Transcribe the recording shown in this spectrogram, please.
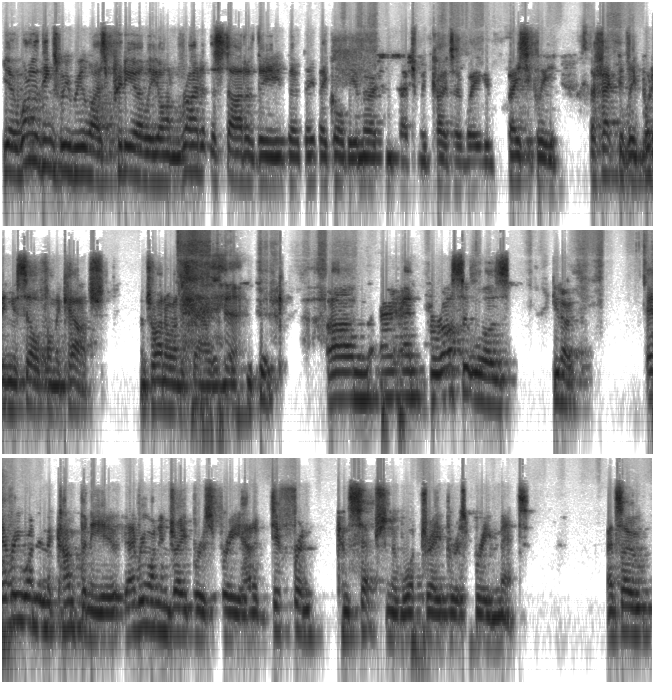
yeah, one of the things we realized pretty early on, right at the start of the, the they, they call the immersion session with Koto, where you're basically effectively putting yourself on the couch and trying to understand what you tick. Um, and, and, for us, it was, you know, everyone in the company, everyone in Draper Esprit had a different conception of what Draper Esprit meant. And so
